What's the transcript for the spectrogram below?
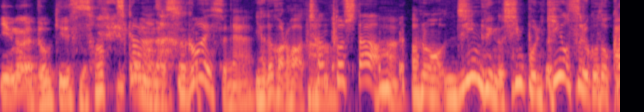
いうのが動機ですね。そっちからな。すごいですねい。や、だから、ちゃんとした、あの、人類の進歩に寄与することを考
